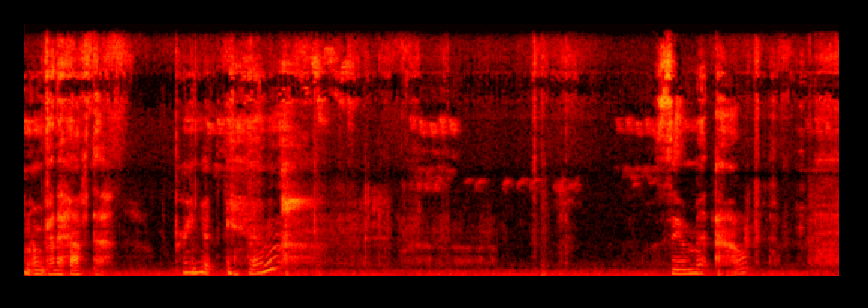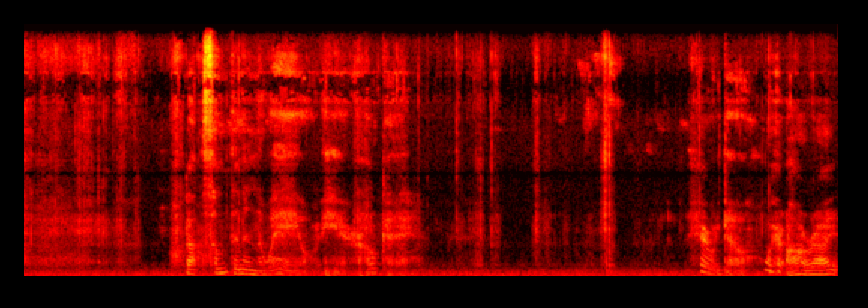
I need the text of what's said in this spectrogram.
And I'm gonna have to bring it in. Zoom it out. Got something in the way over here. Okay. There we go. We're all right.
